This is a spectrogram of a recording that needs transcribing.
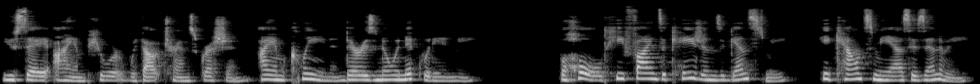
You say, I am pure without transgression. I am clean, and there is no iniquity in me. Behold, he finds occasions against me. He counts me as his enemy.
